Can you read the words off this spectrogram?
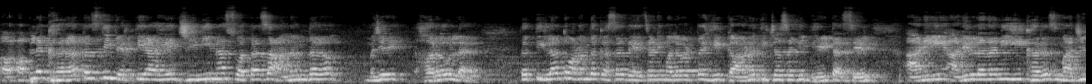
आपल्या घरातच ती व्यक्ती आहे जिनी ना स्वतःचा आनंद म्हणजे हरवलाय. तर तिला तो आनंद कसा द्यायचा? आणि मला वाटतं हे गाणं तिच्यासाठी भेट असेल. आणि अनिल दादानी ही खरंच माझी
